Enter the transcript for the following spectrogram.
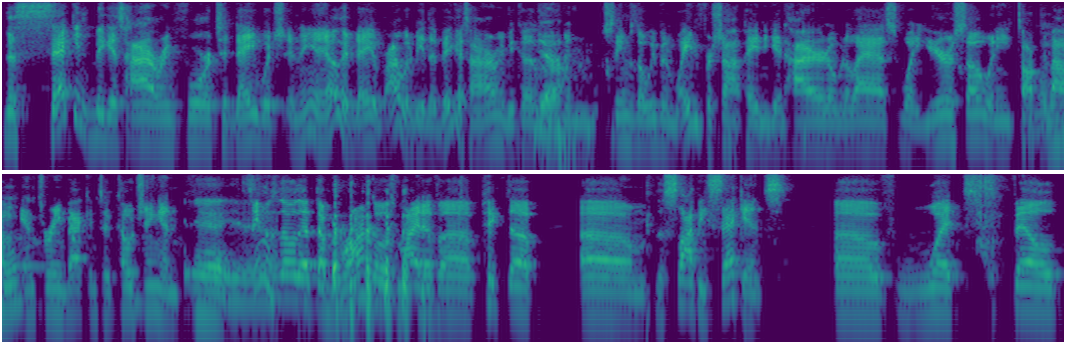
the second biggest hiring for today, which in any other day it probably would be the biggest hiring because Yeah. we've been seems though we've been waiting for Sean Payton to get hired over the last what year or so when he talked about Mm-hmm. entering back into coaching and yeah, yeah. It seems as though that the Broncos might have uh, picked up um, the sloppy seconds of what fell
